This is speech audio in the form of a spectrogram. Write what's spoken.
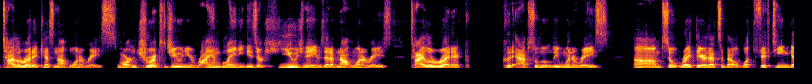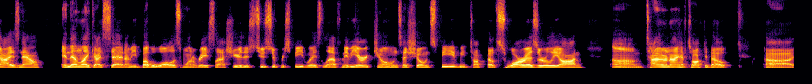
Tyler Reddick has not won a race. Martin Truex Jr., Ryan Blaney, these are huge names that have not won a race. Tyler Reddick could absolutely win a race. Um, so right there, that's about what 15 guys now. And then, like I said, I mean, Bubba Wallace won a race last year. There's two super speedways left. Maybe Erik Jones has shown speed. We talked about Suarez early on. Um, Tyler and I have talked about uh,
